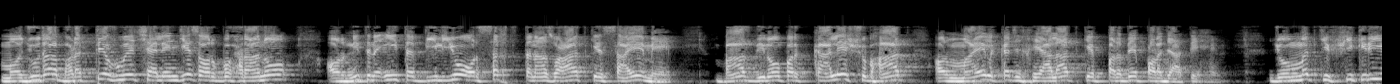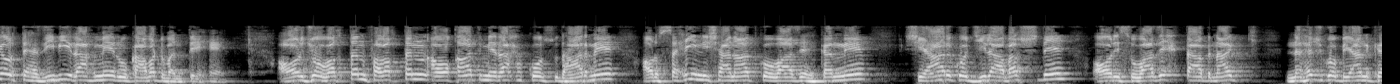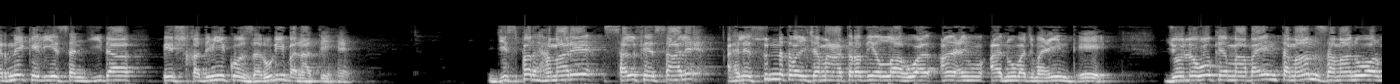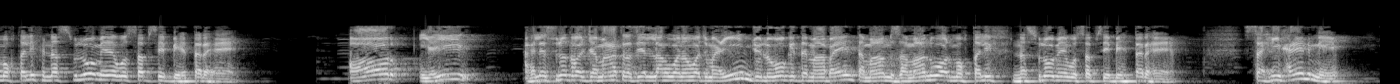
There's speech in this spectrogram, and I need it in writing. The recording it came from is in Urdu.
موجودہ بھڑکتے ہوئے چیلنجز اور بحرانوں اور نت نئی تبدیلیوں اور سخت تنازعات کے سائے میں بعض دلوں پر کالے شبہات اور مائل کج خیالات کے پردے پڑ جاتے ہیں۔ جو امت کی فکری اور تہذیبی راہ میں رکاوٹ بنتے ہیں۔ اور جو وقتاً فوقتاً اوقات میں راہ کو سدھارنے اور صحیح نشانات کو واضح کرنے، شعار کو جلا بخشنے اور اس واضح تابناک نہج کو بیان کرنے کے لیے سنجیدہ پیش قدمی کو ضروری بناتے ہیں۔ جس پر ہمارے سلف صالح اہل سنت والجماعت رضی اللہ عنہ مجمعین تھے۔ جو لوگوں کے مابین تمام زمانوں اور مختلف نسلوں میں وہ سب سے بہتر ہیں۔ اور یہی اہل سنت والجماعت رضی اللہ عنہ اجمعین، جو لوگوں کے مابین تمام زمانوں اور مختلف نسلوں میں وہ سب سے بہتر ہیں۔ صحیحین میں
